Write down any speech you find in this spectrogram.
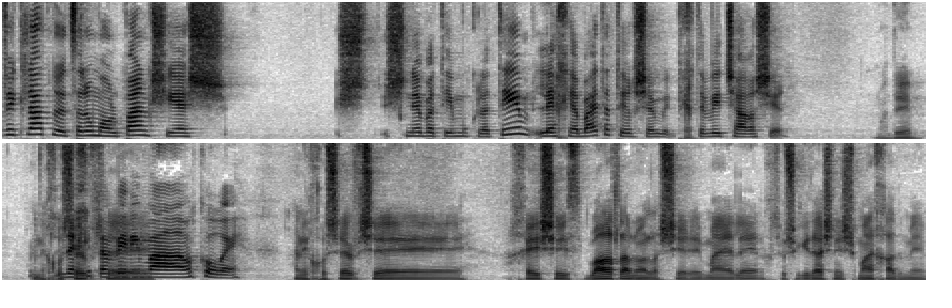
והקלטנו, יצאנו מהאולפן כשיש ש, שני בתים מוקלטים, לכי הביתה, תרשמי, תכתבי את שאר השיר. מדהים. אני חושב ש... לכי תביני מה קורה. אני חושב שאחרי שהסברת לנו על השירים האלה, אני חושב שכדאי שנשמע אחד מהם.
